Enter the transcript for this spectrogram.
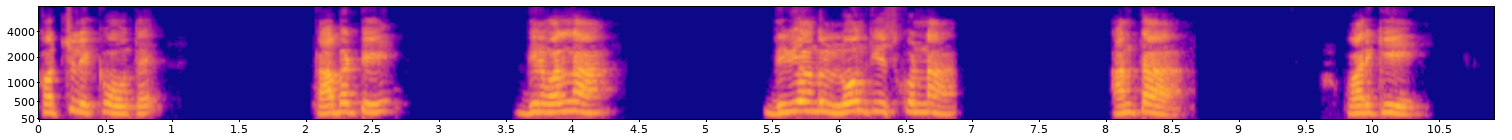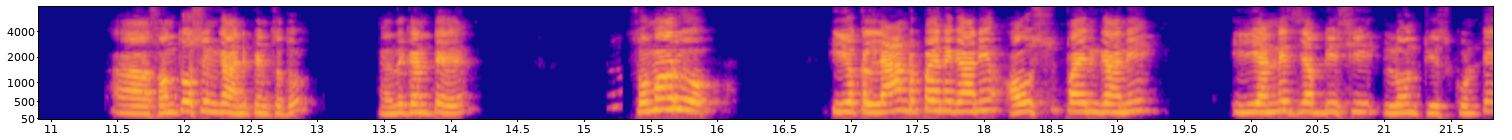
ఖర్చులు ఎక్కువ అవుతాయి. కాబట్టి దీనివలన దివ్యాంగులు లోన్ తీసుకున్న అంత వారికి సంతోషంగా అనిపించదు. ఎందుకంటే సుమారు ఈ యొక్క ల్యాండ్ పైన కానీ హౌస్ పైన కానీ ఈ ఎన్హెచ్ఎఫ్డిసి లోన్ తీసుకుంటే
